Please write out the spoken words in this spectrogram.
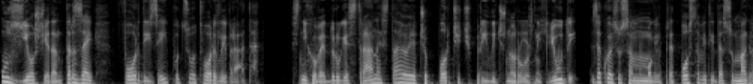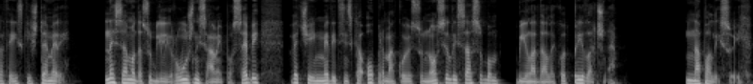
Uz još jedan trzaj, Ford i Zeiphod su otvorili vrata. S njihove druge strane stajao je čoporčić prilično ružnih ljudi, za koje su samo mogli pretpostaviti da su magratejski štemeri. Ne samo da su bili ružni sami po sebi, već je i medicinska oprema koju su nosili sa sobom bila daleko od privlačne. Napali su ih.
